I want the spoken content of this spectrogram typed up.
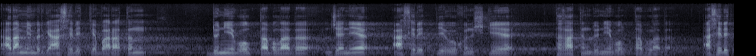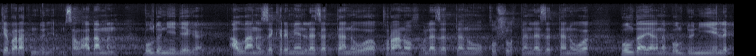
адаммен бірге ақиретке баратын дүние болып табылады және ақиретте өкінішке тығатын дүние болып табылады. Ақиретке баратын дүние. Мысалы адамның бұл дүниедегі алланы зікірімен ләззаттануы құран оқып ләззаттануы құлшылықпен ләззаттануы бұл да яғни бұл дүниелік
